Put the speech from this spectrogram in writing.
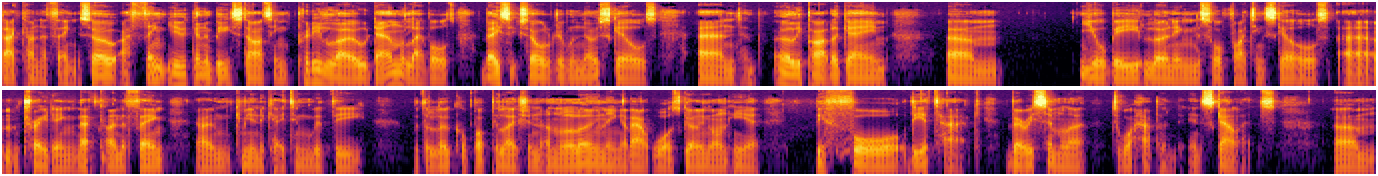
that kind of thing. So I think you're going to be starting pretty low down the levels, basic soldier with no skills, and early part of the game, um, you'll be learning the sword fighting skills, um, trading, that kind of thing, and communicating with the with the local population and learning about what's going on here before the attack. Very similar to what happened in Skalitz. Um,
